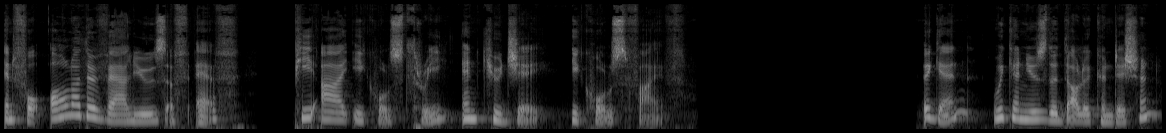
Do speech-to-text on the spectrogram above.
And for all other values of f, pi equals 3 and qj equals 5. Again, we can use the dollar condition.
